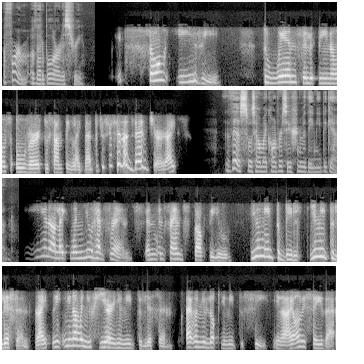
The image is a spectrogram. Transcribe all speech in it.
a form of edible artistry. It's so easy to win Filipinos over to something like that because it's an adventure, right? This was how my conversation with Amy began. You know, like when you have friends and when friends talk to you, you need to be, you need to listen, right? You know, when you hear, you need to listen. And when you look, you need to see. You know, I always say that.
